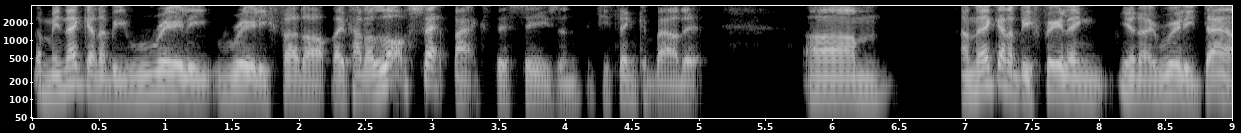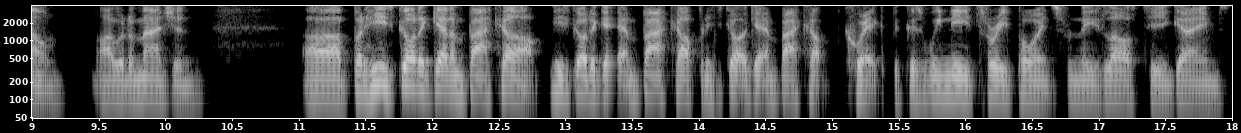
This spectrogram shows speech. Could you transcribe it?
I mean, they're going to be really, really fed up. They've had a lot of setbacks this season, if you think about it. Um, and they're going to be feeling, you know, really down, I would imagine. Uh, but he's got to get them back up. He's got to get them back up, and he's got to get them back up quick because we need three points from these last two games,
